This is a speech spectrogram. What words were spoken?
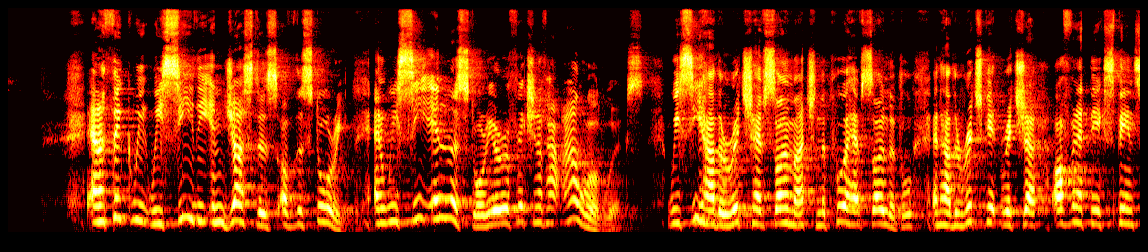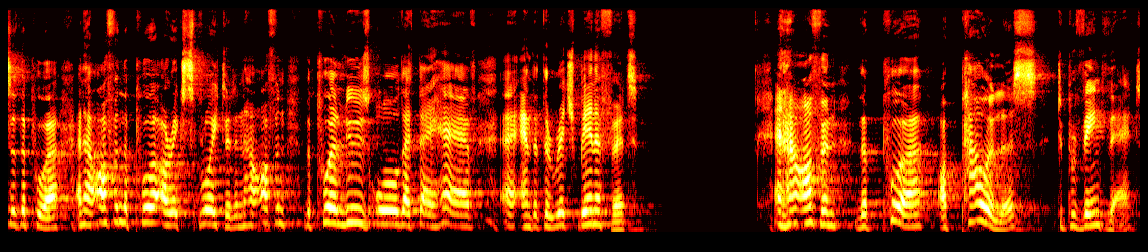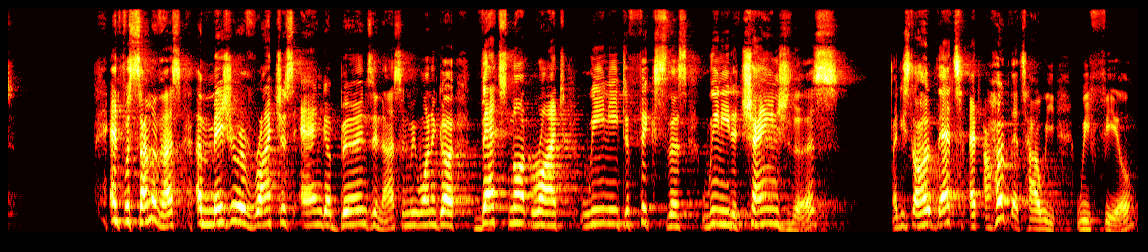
And I think we, we see the injustice of the story. And we see in the story a reflection of how our world works. We see how the rich have so much and the poor have so little, and how the rich get richer, often at the expense of the poor, and how often the poor are exploited, and how often the poor lose all that they have, uh, and that the rich benefit and how often the poor are powerless to prevent that. And for some of us, a measure of righteous anger burns in us, and we want to go, that's not right. We need to fix this. We need to change this. At least I hope that's, I hope that's how we, we feel.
